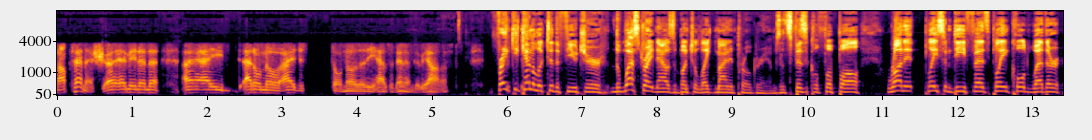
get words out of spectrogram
top ten-ish. I, I mean, and uh, I, I, I don't know. I just don't know that he has it in him, to be honest. Frank, you kind of look to the future. The West right now is a bunch of like-minded programs. It's physical football, run it, play some defense, play in cold weather.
